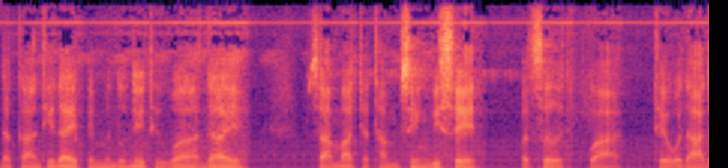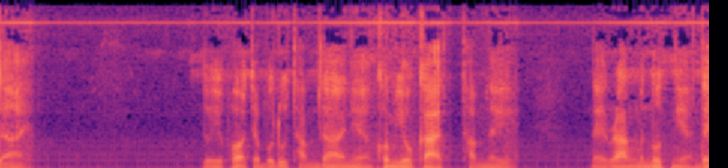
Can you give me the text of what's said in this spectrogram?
และการที่ได้เป็นมนุษย์นี่ถือว่าได้สามารถจะทำสิ่งวิเศษประเสริฐกว่าเทวดาได้ โดยเฉพาะจะบรรลุธรรมได้เนี่ยเขามีโอกาสทำในในร่างมนุษย์เนี่ยได้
